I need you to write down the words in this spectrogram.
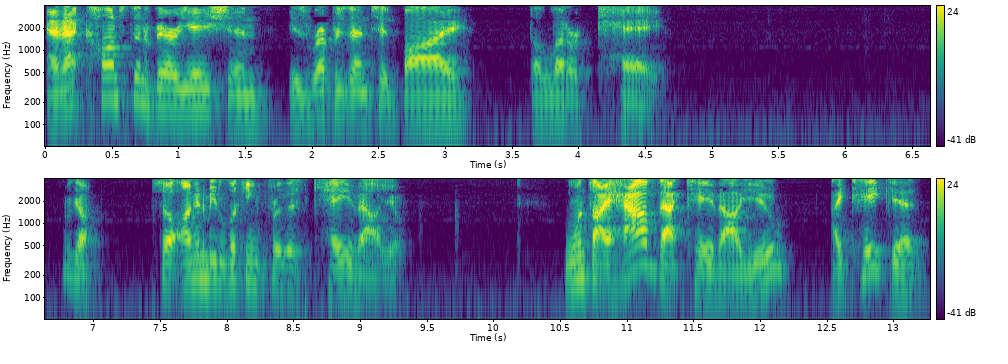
And that constant of variation is represented by the letter k. Here we go. So I'm going to be looking for this k value. Once I have that k value, I take it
